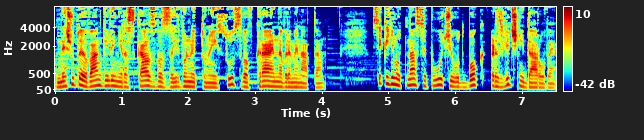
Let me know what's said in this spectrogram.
днешното Евангелие ни разказва за идването на Исус в края на времената. Всеки един от нас се получи от Бог различни дарове.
